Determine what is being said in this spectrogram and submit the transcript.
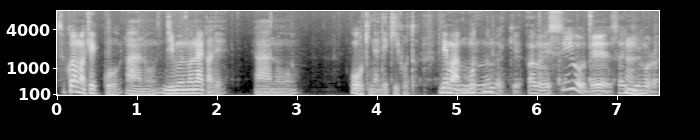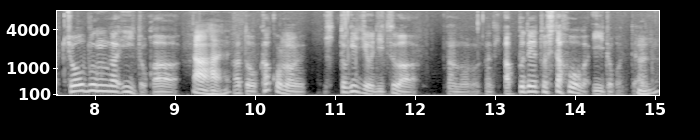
そこはまあ結構あの自分の中であの大きな出来事。でまあもなんだっけ？あの SEO で最うん。近ほら、長文がいいとかあはい。あと過去のヒット記事を実はあのアップデートした方がいいとかってある、うん。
